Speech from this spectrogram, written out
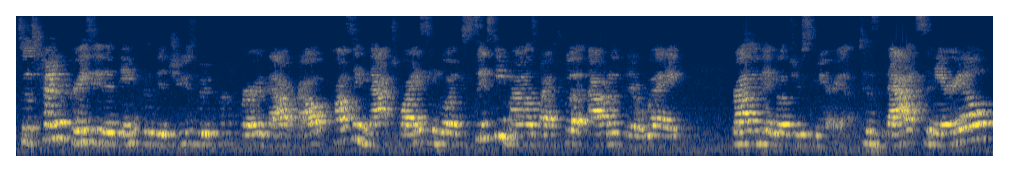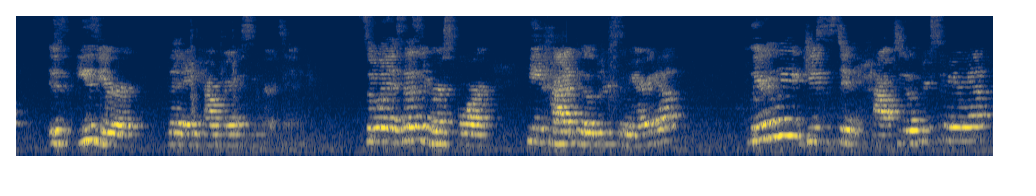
So it's kind of crazy to think that the Jews would prefer that route, crossing that twice and going 60 miles by foot out of their way, rather than go through Samaria. Because that scenario is easier than encountering a Samaritan. So when it says in verse 4, he had to go through Samaria, clearly Jesus didn't have to go through Samaria.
